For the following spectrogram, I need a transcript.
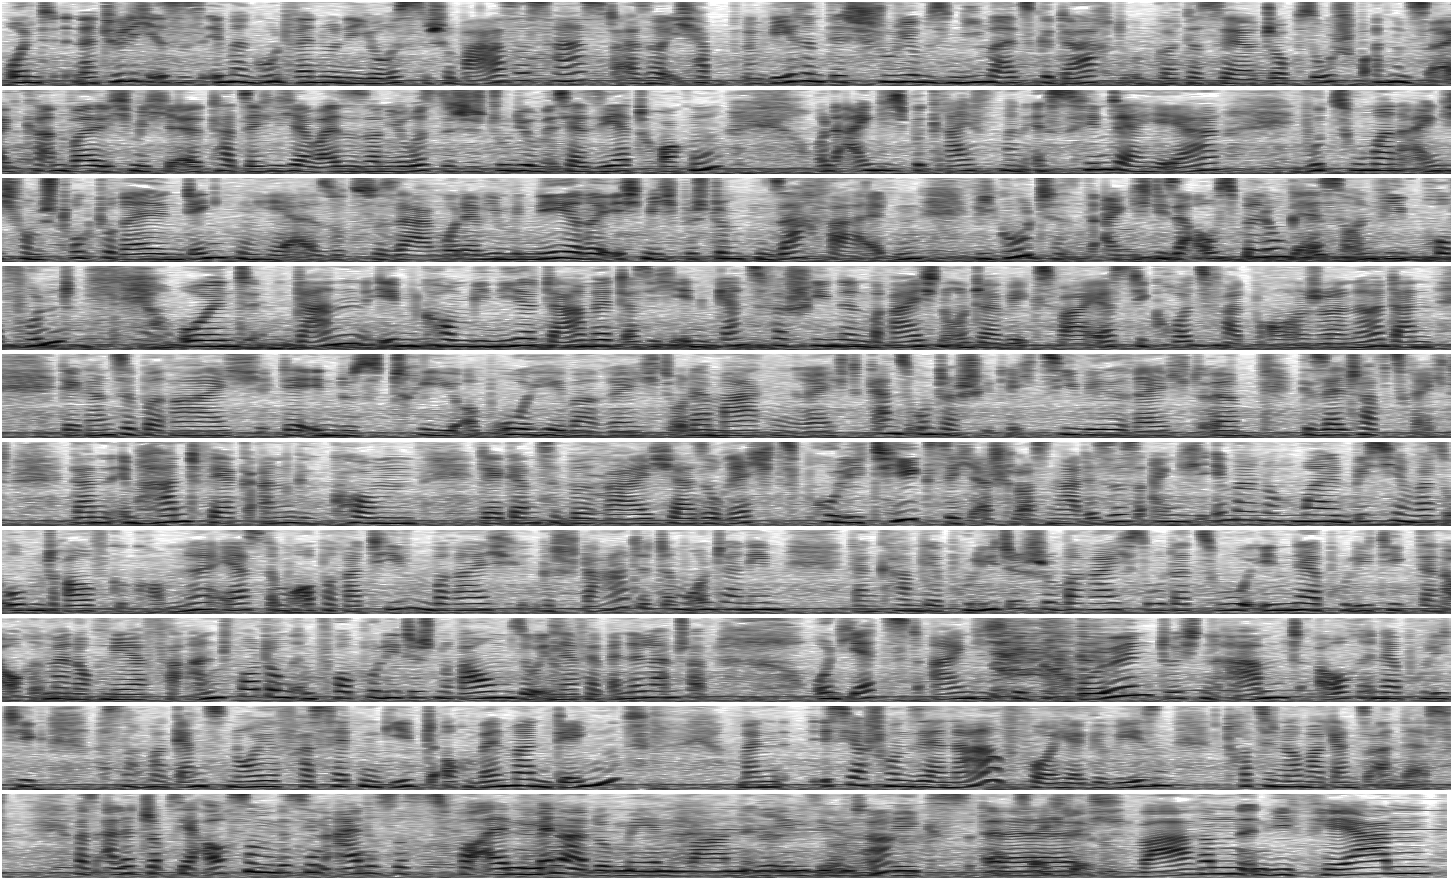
Und natürlich ist es immer gut, wenn du eine juristische Basis hast. Also ich habe während des Studiums niemals gedacht, oh Gott, dass der Job so spannend sein kann, weil ich mich äh, tatsächlicherweise so ein juristisches Studium ist ja sehr trocken und eigentlich begreift man erst hinterher, wozu man eigentlich vom strukturellen Denken her sozusagen oder wie nähere ich mich bestimmten Sachverhalten, wie gut eigentlich diese Ausbildung ist und wie profund. Und dann eben kombiniert damit, dass ich in ganz verschiedenen Bereichen unterwegs war. Erst die Kreuzfahrtbranche, ne? dann der ganze Bereich der Industrie, ob Urheberrecht oder Markenrecht, ganz unterschiedlich, Zivilrecht, äh, Gesellschaftsrecht. Dann im Handwerk angekommen, der ganze Bereich, also Rechtspolitik sich erschlossen hat. Es ist eigentlich immer noch mal ein bisschen was obendrauf gekommen. Ne? Erst im operativen Bereich gestartet im Unternehmen, dann kam der politische Bereich so dazu, in der Politik dann auch immer noch mehr Verantwortung im vorpolitischen Raum, so in der Verbändelandschaft. Und jetzt eigentlich gekrönt durch ein Amt auch in der Politik, was nochmal ganz neue Facetten gibt, auch wenn man denkt, man ist ja schon sehr nah vorher gewesen, trotzdem nochmal ganz anders. Was alle Jobs ja auch so ein bisschen eint, ist, dass es vor allem Männerdomänen waren, in denen Sie ja, unterwegs äh, waren. Inwiefern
